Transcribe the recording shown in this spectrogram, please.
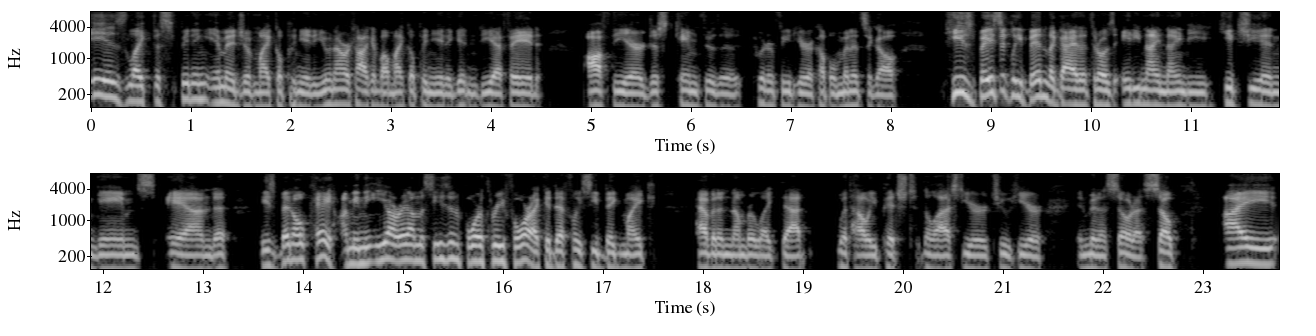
is like the spitting image of Michael Pineda. You and I were talking about Michael Pineda getting DFA'd off the air, just came through the Twitter feed here a couple minutes ago. He's basically been the guy that throws 89 90, keeps you in games, and he's been okay. I mean, the ERA on the season, 4.34. I could definitely see Big Mike having a number like that with how he pitched the last year or two here in Minnesota. So I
